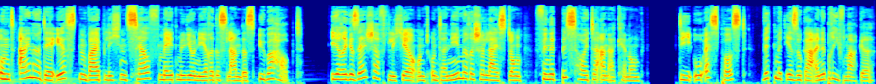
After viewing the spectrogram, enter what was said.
Und einer der ersten weiblichen Self-Made-Millionäre des Landes überhaupt. Ihre gesellschaftliche und unternehmerische Leistung findet bis heute Anerkennung. Die US-Post widmet ihr sogar eine Briefmarke.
